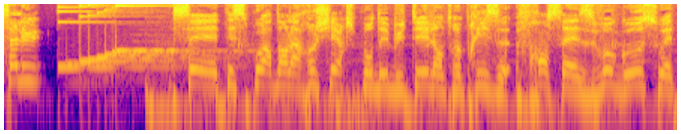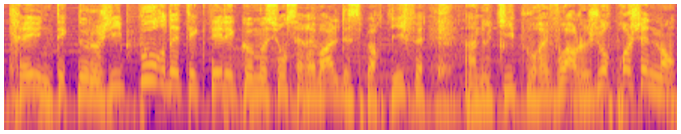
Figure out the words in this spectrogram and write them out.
Salut cet espoir dans la recherche pour débuter, l'entreprise française Vogo souhaite créer une technologie pour détecter les commotions cérébrales des sportifs. Un outil pourrait voir le jour prochainement.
